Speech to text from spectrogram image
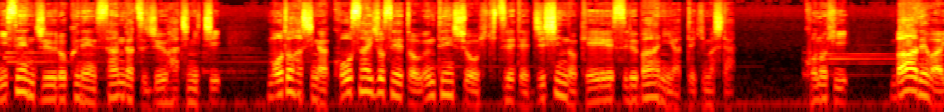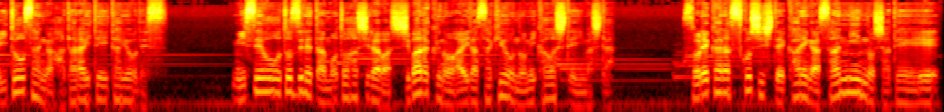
2016年3月18日、本橋が交際女性と運転手を引き連れて自身の経営するバーにやってきました。この日、バーでは伊藤さんが働いていたようです。店を訪れた元柱はしばらくの間酒を飲み交わしていました。それから少しして彼が3人の射程 A、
